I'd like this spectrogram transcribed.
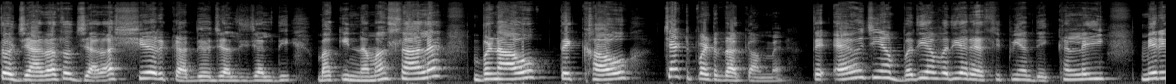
ਤਾਂ ਜ਼ਿਆਦਾ ਤੋਂ ਜ਼ਿਆਦਾ ਸ਼ੇਅਰ ਕਰ ਦਿਓ ਜਲਦੀ ਜਲਦੀ। ਬਾਕੀ ਨਵਾਂ ਸਾਲ ਹੈ, ਬਣਾਓ ਤੇ ਖਾਓ, ਝਟਪਟ ਦਾ ਕੰਮ ਹੈ। ਤੇ ਇਹੋ ਜਿਹੀਆਂ ਵਧੀਆ ਵਧੀਆ ਰੈਸਿਪੀਆਂ ਦੇਖਣ ਲਈ ਮੇਰੇ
